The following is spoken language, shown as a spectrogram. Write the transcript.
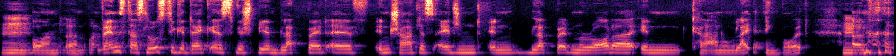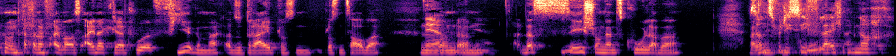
Mhm. Und, ähm, und wenn es das lustige Deck ist, wir spielen Bloodbraid Elf in Chartless Agent, in Bloodbraid Marauder, in, keine Ahnung, Lightning Bolt. Mhm. Ähm, und hat dann auf einmal aus einer Kreatur vier gemacht, also drei plus ein, plus ein Zauber. Ja. Und ähm, ja. das sehe ich schon ganz cool, aber. Sonst würde ich sie vielleicht noch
